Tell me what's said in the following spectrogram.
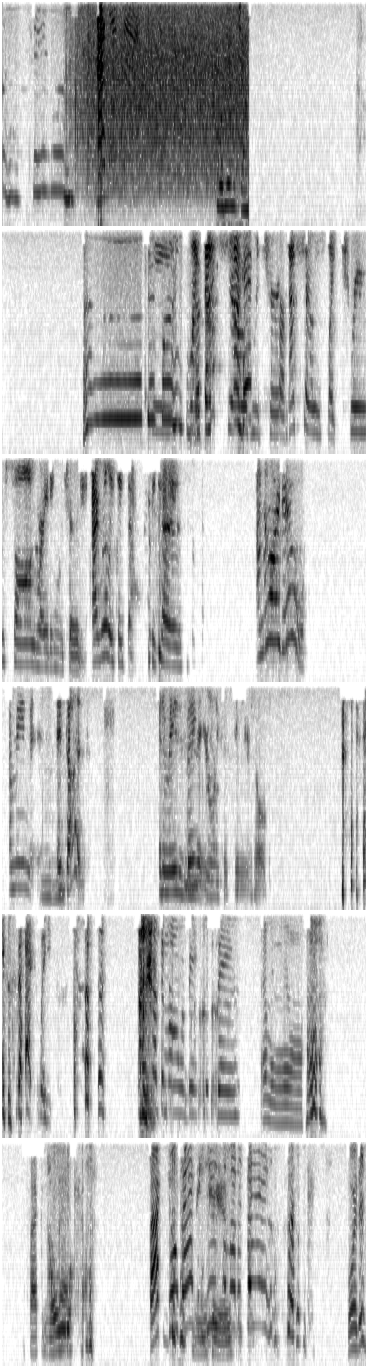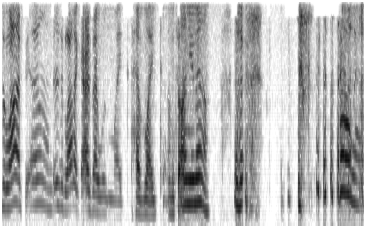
Audio Jungle. Like that shows mature. That shows like true songwriting maturity. I really think that because I know I do. I mean, it does. It amazes me that you're you. only 15 years old. exactly. There's nothing wrong with being 16. I mean, no. if I could go No. back. if I could go back and do some other things. Boy, there's a lot of oh, there's a lot of guys I wouldn't like have liked. I'm telling you now. oh well.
